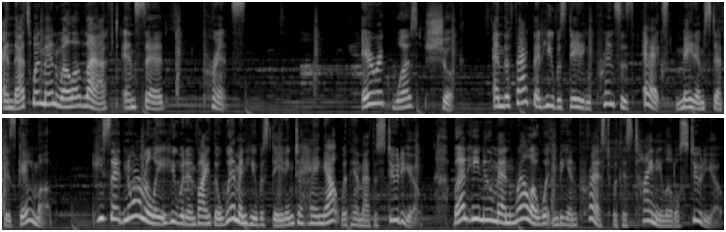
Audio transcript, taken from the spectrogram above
And that's when Manuela laughed and said, Prince. Eric was shook, and the fact that he was dating Prince's ex made him step his game up. He said normally he would invite the women he was dating to hang out with him at the studio, but he knew Manuela wouldn't be impressed with his tiny little studio.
